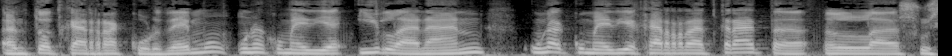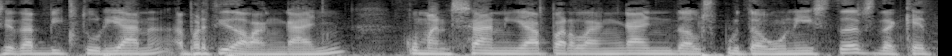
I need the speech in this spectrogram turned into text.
En tot cas, recordem-ho, una comèdia hilarant, una comèdia que retrata la societat victoriana a partir de l'engany, començant ja per l'engany dels protagonistes d'aquest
